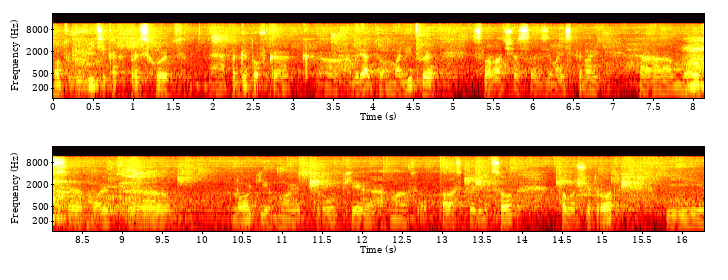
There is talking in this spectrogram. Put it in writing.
Вот вы видите, как происходит э, подготовка к обряду молитвы. Салават сейчас за моей спиной э, моется, моет э, ноги, моет руки, поласкивает лицо, полощет рот. И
